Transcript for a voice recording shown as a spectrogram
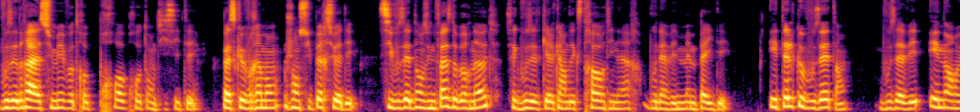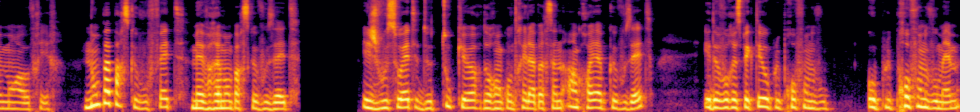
vous aidera à assumer votre propre authenticité. Parce que vraiment, j'en suis persuadée. Si vous êtes dans une phase de burn-out, c'est que vous êtes quelqu'un d'extraordinaire, vous n'avez même pas idée. Et tel que vous êtes, hein, vous avez énormément à offrir. Non pas parce que vous faites, mais vraiment parce que vous êtes. Et je vous souhaite de tout cœur de rencontrer la personne incroyable que vous êtes et de vous respecter au plus profond de vous, au plus profond de vous-même,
